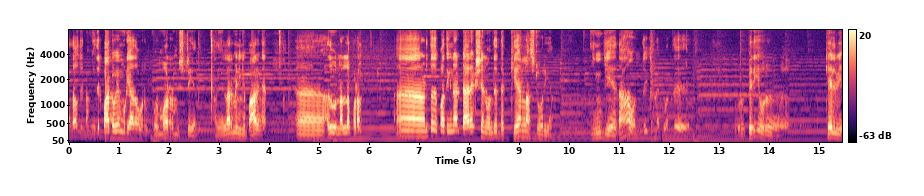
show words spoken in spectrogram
அதாவது நம்ம எதிர்பார்க்கவே முடியாத ஒரு ஒரு மர்டர் மிஸ்ட்ரி அது. அது எல்லாருமே நீங்கள் பாருங்கள் அது ஒரு நல்ல படம். அடுத்தது பார்த்தீங்கன்னா டைரக்ஷன் வந்து த கேரளா ஸ்டோரியா இங்கே தான் வந்து எனக்கு வந்து ஒரு பெரிய ஒரு கேள்வி.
